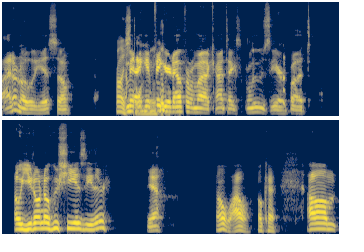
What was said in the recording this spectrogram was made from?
I don't know who he is, so Probably I mean, I can figure it out from uh, context clues here, but Oh, you don't know who she is either. yeah, Oh wow. Okay. Um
